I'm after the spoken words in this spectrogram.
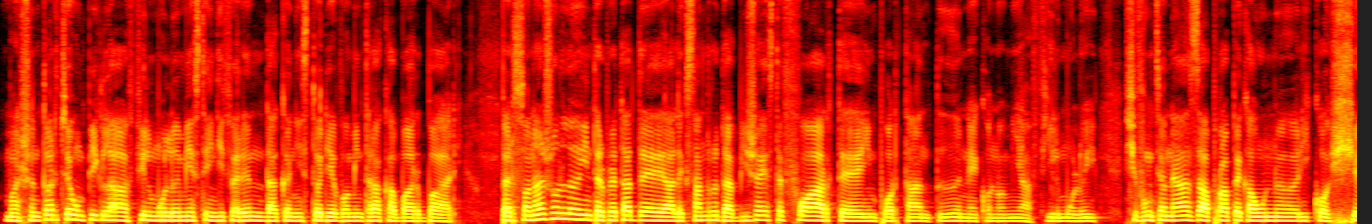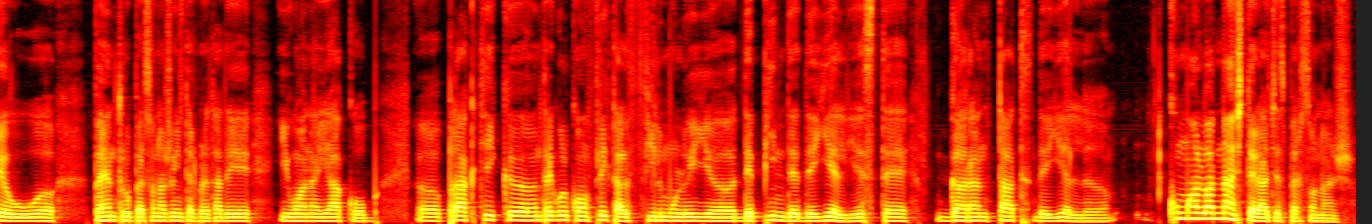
M-aș întoarce un pic la filmul Îmi este indiferent dacă în istorie vom intra ca barbari. Personajul interpretat de Alexandru Dabija este foarte important în economia filmului și funcționează aproape ca un ricoșeu uh, pentru personajul interpretat de Ioana Iacob. Uh, practic, uh, întregul conflict al filmului depinde de el, este garantat de el. Cum a luat naștere acest personaj?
